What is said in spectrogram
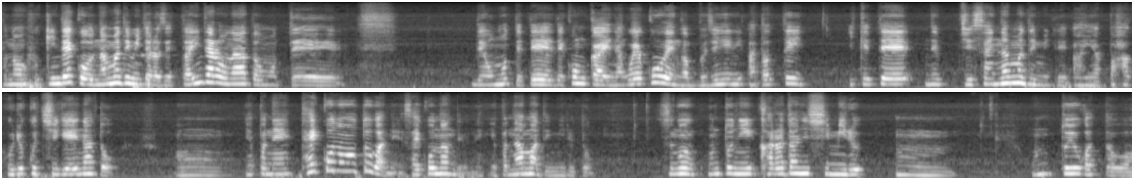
この腹筋太鼓を生で見たら絶対いいんだろうなと思ってで思ってて。で今回名古屋公演が無事に当たっていて行けてで実際生で見てあやっぱ迫力ちげえなと、うん、やっぱね太鼓の音がね最高なんだよね。やっぱ生で見ると。すごい本当に体にしみる。うん。ほんとよかったわ。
